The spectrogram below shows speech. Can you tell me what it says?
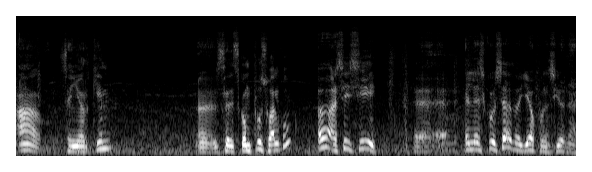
Ah, señor Kim. eh, ¿Se descompuso algo? Ah, sí, sí. Eh, el excusado ya funciona.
